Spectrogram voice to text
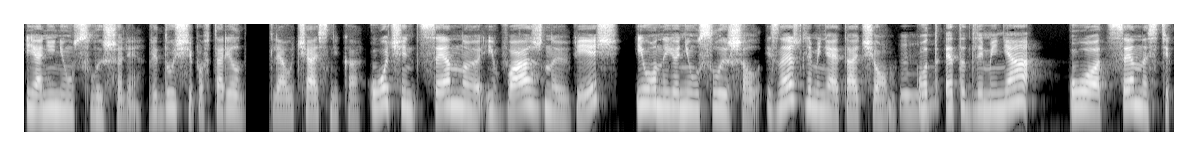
и они не услышали. Ведущий повторил для участника очень ценную и важную вещь, и он ее не услышал. И знаешь, для меня это о чем? Mm-hmm. Вот это для меня о ценности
